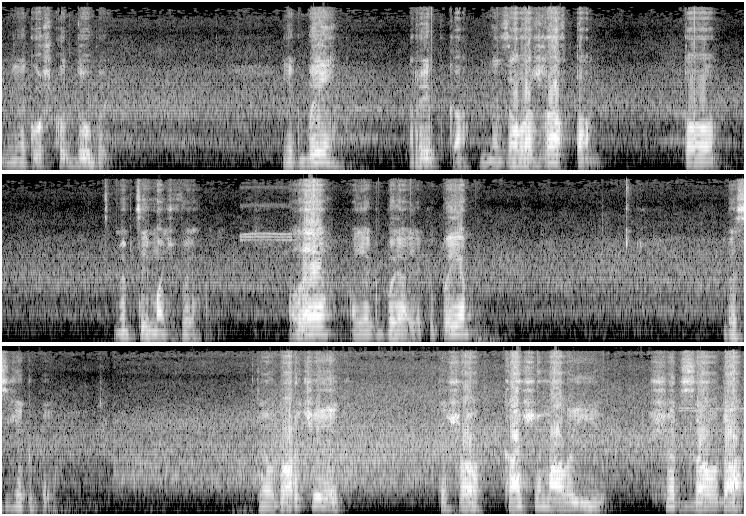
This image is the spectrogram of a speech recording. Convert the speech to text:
М'якушко дубль. Якби рибка не залажав там, то ми б цей матч виграли. Але, а якби, а якби... Без якби. Теодорчик! Ти що, каші мало їв? Що це за удар?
